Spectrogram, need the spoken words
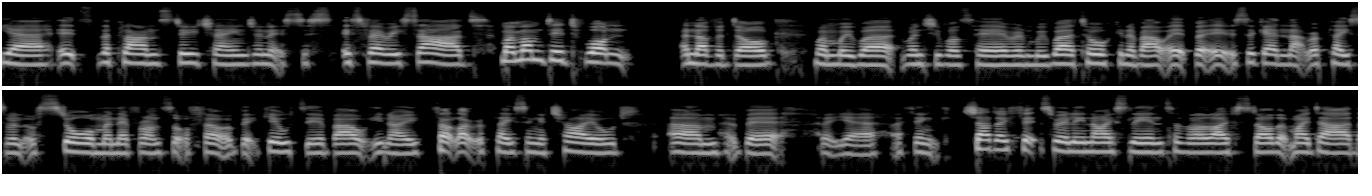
yeah, it's the plans do change and it's just it's very sad. My mum did want another dog when we were when she was here and we were talking about it but it was again that replacement of storm and everyone sort of felt a bit guilty about you know felt like replacing a child um a bit but yeah i think shadow fits really nicely into the lifestyle that my dad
